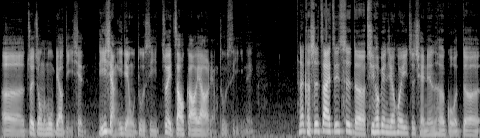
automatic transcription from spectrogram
呃最终的目标底线。理想一点五度 C，最糟糕要两度 C 以内。那可是在这次的气候变迁会议之前，联合国的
